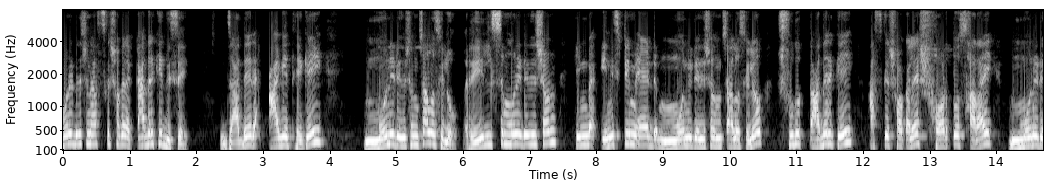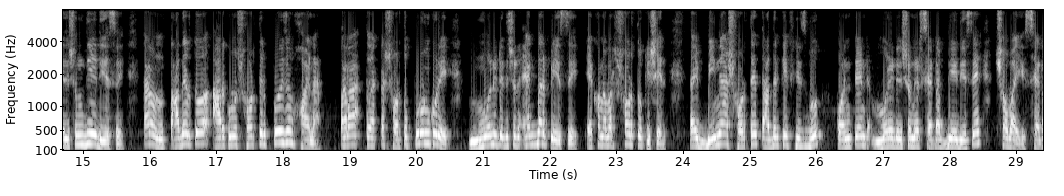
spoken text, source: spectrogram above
মনিটাইজেশন আজকে সকালে কাদেরকে দিছে? যাদের আগে থেকেই মনিটাইজেশন চালু ছিল। রিলস মনিটাইজেশন কিংবা ইনস্টিম অ্যাড মনিটাইজেশন চালু ছিল। শুধু তাদেরকেই আজকে সকালে শর্ত ছাড়াই মনিটাইজেশন দিয়ে দিয়েছে। কারণ তাদের তো আর কোনো শর্তের প্রয়োজন হয় না। তারা তো একটা শর্ত পূরণ করে মনিটাইজেশন একবার পেয়েছে, এখন আবার শর্ত কিসের? তাই বিনা শর্তে তাদেরকে ফেসবুক কন্টেন্ট মনিটাইজেশনের সেট দিয়ে দিয়েছে। সবাই সেট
